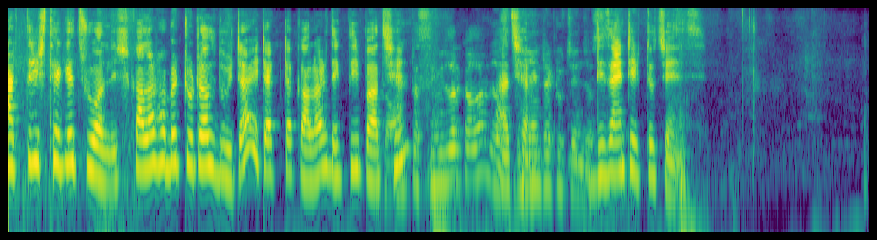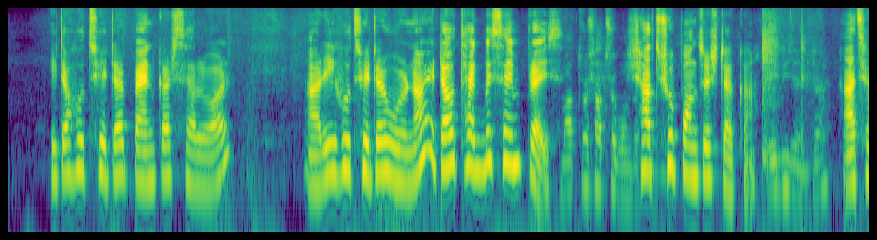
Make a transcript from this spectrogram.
আটত্রিশ থেকে চুয়াল্লিশ। কালার হবে টোটাল দুইটা। এটা একটা কালার দেখতেই পাচ্ছেন। একটা সিমিলার কালার আচ্ছা। ডিজাইনটা একটু চেঞ্জ আছে। ডিজাইনটা একটু চেঞ্জ এটা হচ্ছে এটার প্যান কার্ড সালোয়ার। আর এই হচ্ছে এটার ওড়না এটাও থাকবে সেম প্রাইস মাত্র সাতশো পঞ্চাশ টাকা। আচ্ছা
